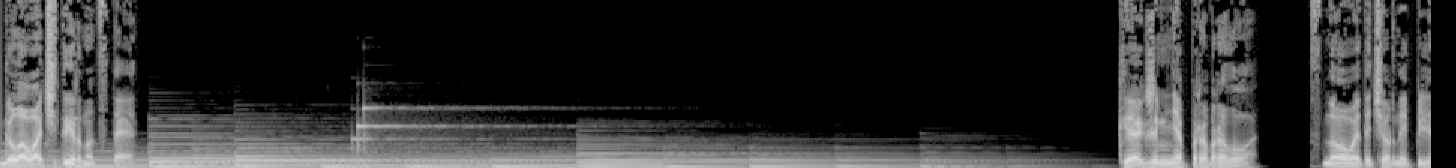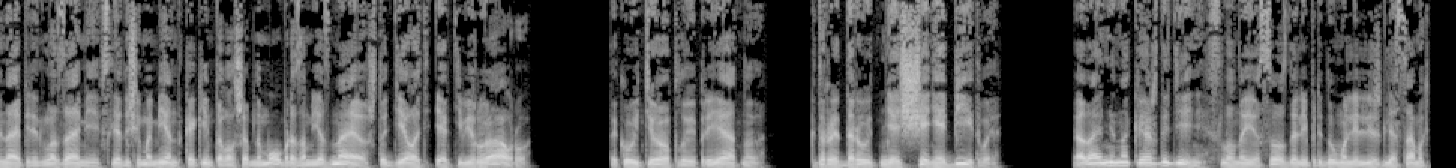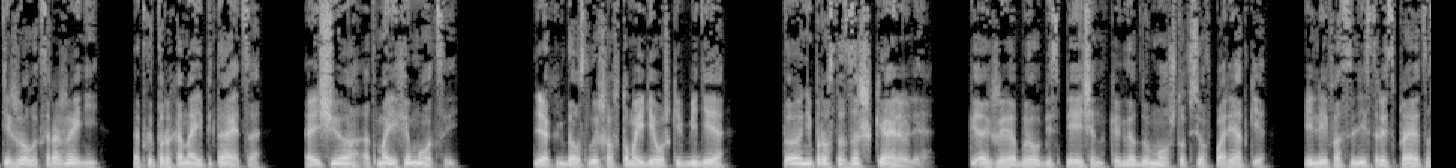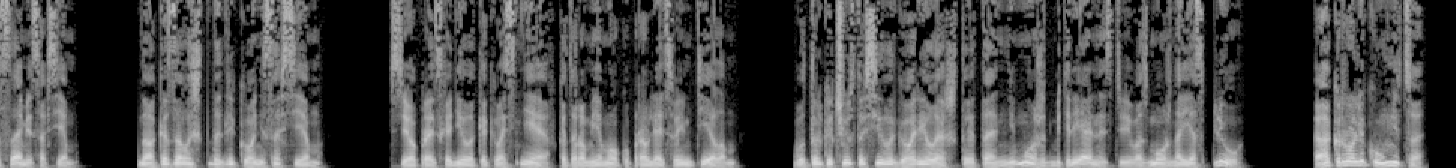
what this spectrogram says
Глава 14. Как же меня пробрало. Снова эта черная пелена перед глазами, и в следующий момент каким-то волшебным образом я знаю, что делать и активирую ауру. Такую теплую и приятную, которая дарует мне ощущение битвы. Она не на каждый день, словно ее создали и придумали лишь для самых тяжелых сражений, от которых она и питается, а еще от моих эмоций. Я, когда услышал, что мои девушки в беде, то они просто зашкаливали. Как же я был обеспечен, когда думал, что все в порядке, и Лифа с Листрой справятся сами со всем. Но оказалось, что далеко не совсем. Все происходило как во сне, в котором я мог управлять своим телом. Вот только чувство силы говорило, что это не может быть реальностью, и, возможно, я сплю. А кролик умница.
